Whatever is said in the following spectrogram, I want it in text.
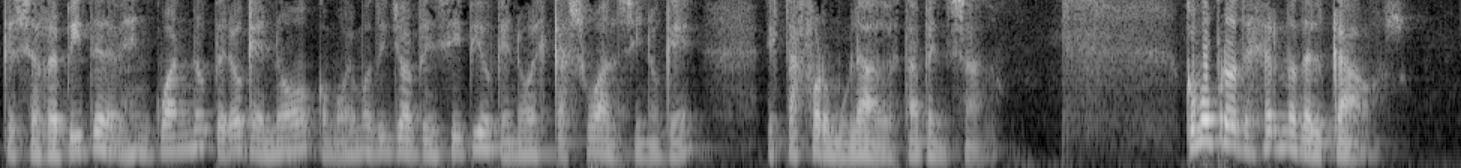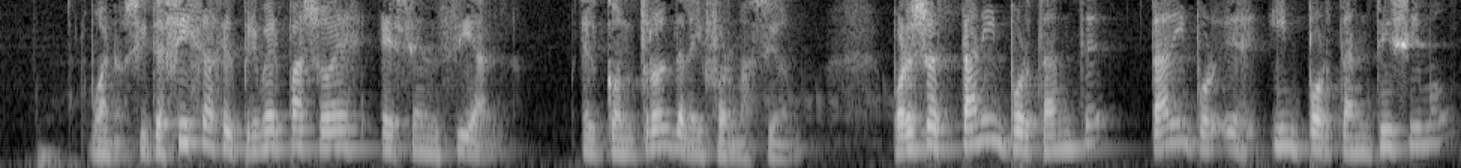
que se repite de vez en cuando, pero que no, como hemos dicho al principio, que no es casual, sino que está formulado, está pensado. ¿Cómo protegernos del caos? Bueno, si te fijas, el primer paso es esencial, el control de la información. Por eso es tan importante, tan es importantísimo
